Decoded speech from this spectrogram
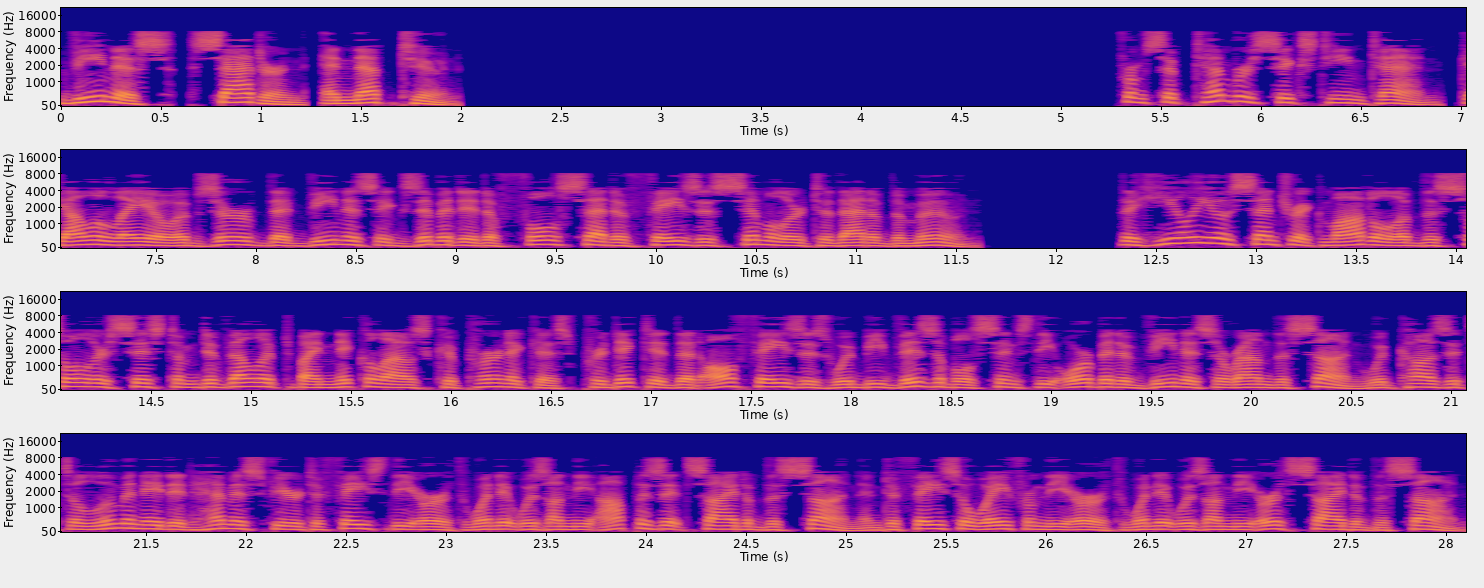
Venus, Saturn, and Neptune From September 1610, Galileo observed that Venus exhibited a full set of phases similar to that of the Moon. The heliocentric model of the Solar System developed by Nicolaus Copernicus predicted that all phases would be visible since the orbit of Venus around the Sun would cause its illuminated hemisphere to face the Earth when it was on the opposite side of the Sun and to face away from the Earth when it was on the Earth side of the Sun.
